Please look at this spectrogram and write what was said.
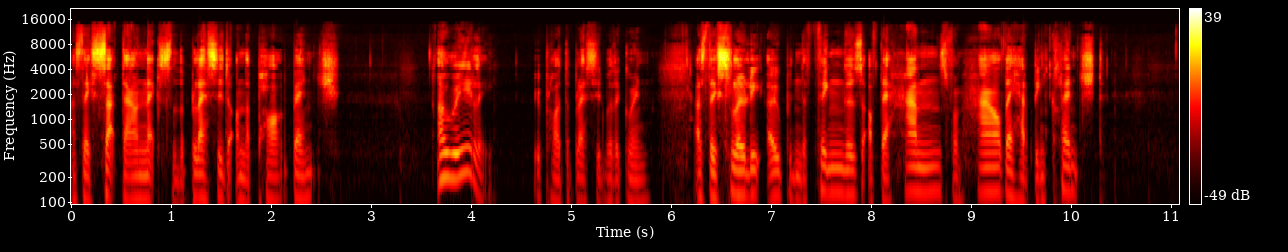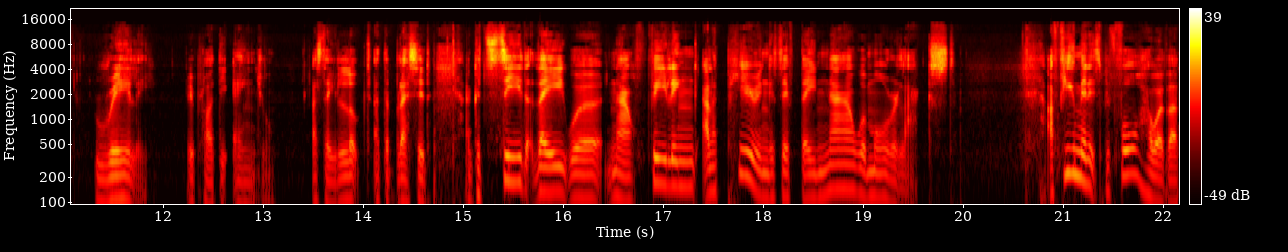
as they sat down next to the blessed on the park bench. Oh, really? Replied the blessed with a grin, as they slowly opened the fingers of their hands from how they had been clenched. Really, replied the angel, as they looked at the blessed and could see that they were now feeling and appearing as if they now were more relaxed. A few minutes before, however,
